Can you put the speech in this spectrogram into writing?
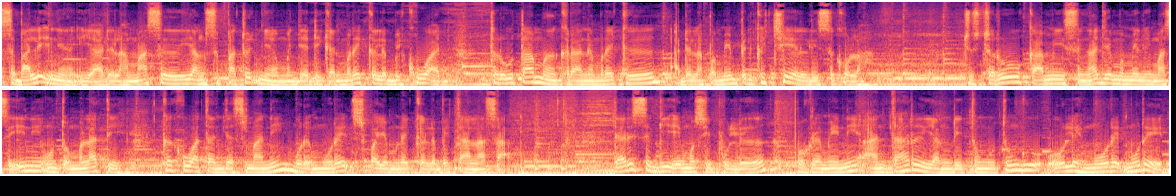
Sebaliknya, ia adalah masa yang sepatutnya menjadikan mereka lebih kuat terutama kerana mereka adalah pemimpin kecil di sekolah. Justeru kami sengaja memilih masa ini untuk melatih kekuatan jasmani murid-murid supaya mereka lebih tahan lasak. Dari segi emosi pula, program ini antara yang ditunggu-tunggu oleh murid-murid.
